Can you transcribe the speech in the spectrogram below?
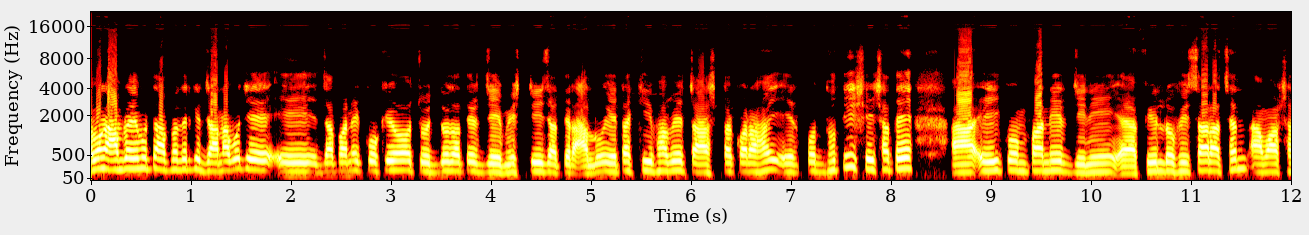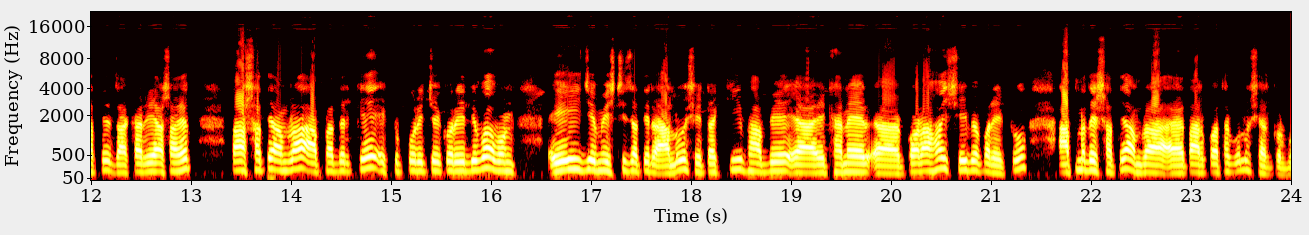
এবং আমরা এই মুহূর্তে আপনাদেরকে জানাব যে এই জাপানে কোকেও চোদ্দ জাতের যে মিষ্টি জাতের আলু, এটা কীভাবে চাষটা করা হয়, এর পদ্ধতি, সেই সাথে এই কোম্পানির যিনি ফিল্ড অফিসার আছেন, আমার সাথে জাকারিয়া সাহেব, তার সাথে আমরা আপনাদেরকে একটু পরিচয় করিয়ে দিব এবং এই যে মিষ্টি জাতের আলু, সেটা কীভাবে এখানে করা হয়, সেই ব্যাপারে একটু আপনাদের সাথে আমরা তার কথাগুলো শেয়ার করব।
